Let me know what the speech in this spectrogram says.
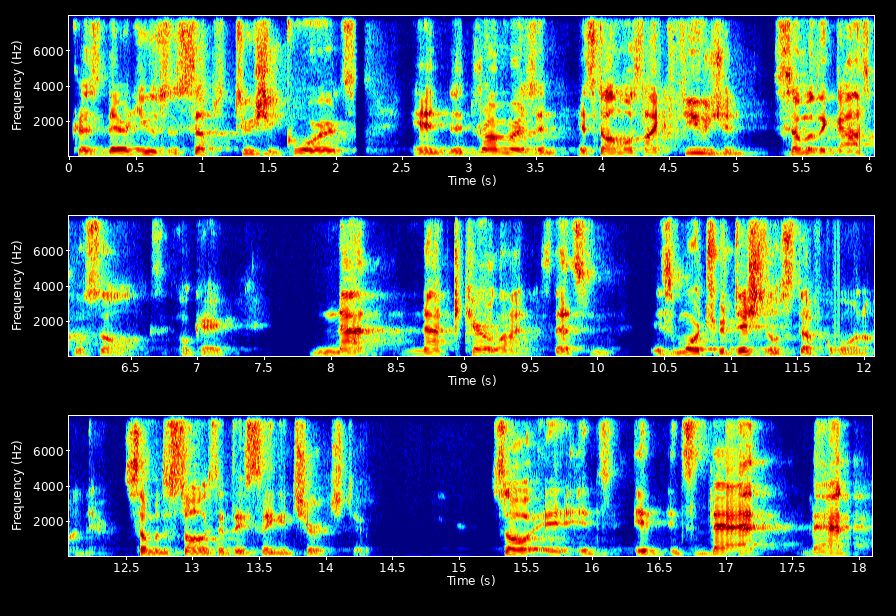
because they're using substitution chords and the drummers, and it's almost like fusion. Some of the gospel songs, okay, not not Carolinas. That's it's more traditional stuff going on there. Some of the songs that they sing in church too. So it, it's it, it's that that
